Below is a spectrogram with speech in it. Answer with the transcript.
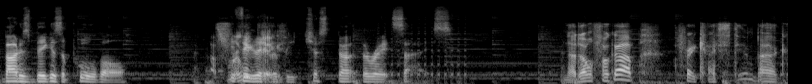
about as big as a pool ball. That's He really figured big. it would be just about the right size. Now don't fuck up. Alright guys, stand back.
